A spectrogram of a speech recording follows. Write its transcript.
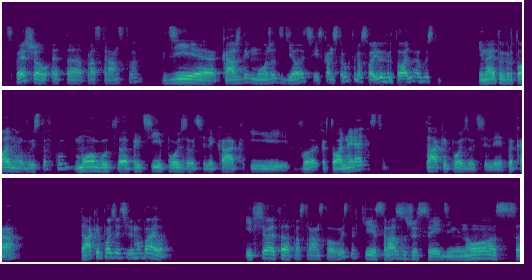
Special — это пространство, где каждый может сделать из конструктора свою виртуальную выставку. И на эту виртуальную выставку могут э, прийти пользователи как и в виртуальной реальности, так и пользователи ПК, так и пользователи мобайла. И все это пространство выставки сразу же соединено с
